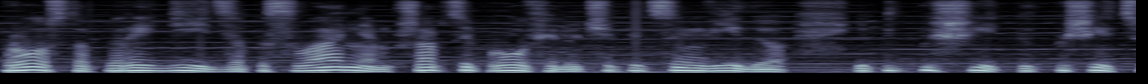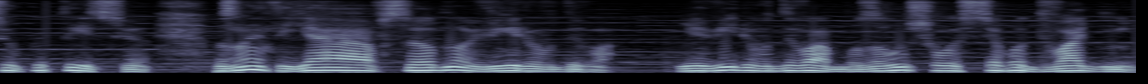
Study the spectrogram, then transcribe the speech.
Просто перейдіть за посиланням в шапці профілю чи під цим відео і підпишіть, підпишіть цю петицію. Ви знаєте, я все одно вірю в дива. Я вірю в дива, бо залишилось всього два дні.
